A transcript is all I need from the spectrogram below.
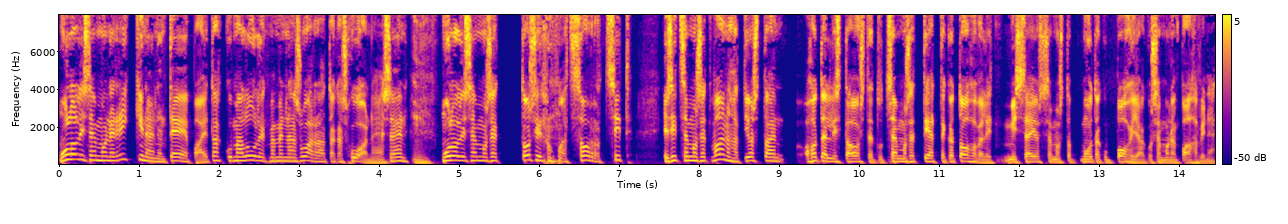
Mulla oli semmoinen rikkinäinen teepaita, kun mä luulin, että me mennään suoraan takas huoneeseen. Mm. Mulla oli semmoiset tosi rumat sortsit ja sitten semmoiset vanhat jostain hotellista ostetut semmoiset, tiettäkö, tohvelit, missä ei ole semmoista muuta kuin pohjaa kuin semmoinen pahvinen.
